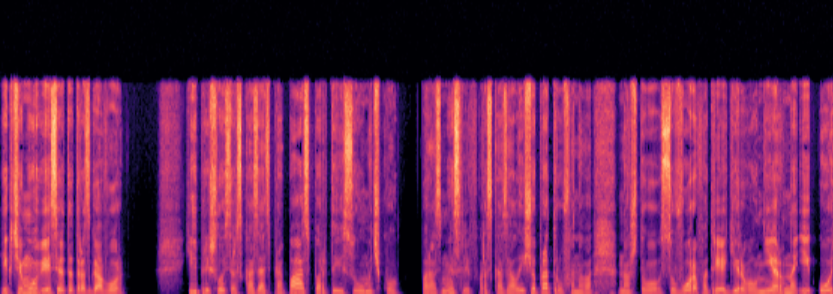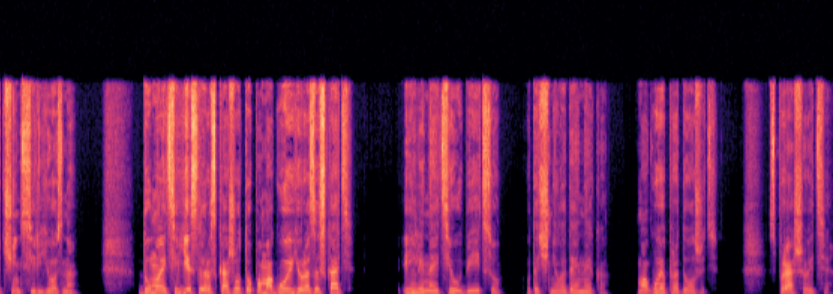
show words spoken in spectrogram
и к чему весь этот разговор». Ей пришлось рассказать про паспорт и сумочку. Поразмыслив, рассказала еще про Труфанова, на что Суворов отреагировал нервно и очень серьезно. «Думаете, если расскажу, то помогу ее разыскать?» «Или найти убийцу», — уточнила Дайнека. «Могу я продолжить?» «Спрашивайте.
